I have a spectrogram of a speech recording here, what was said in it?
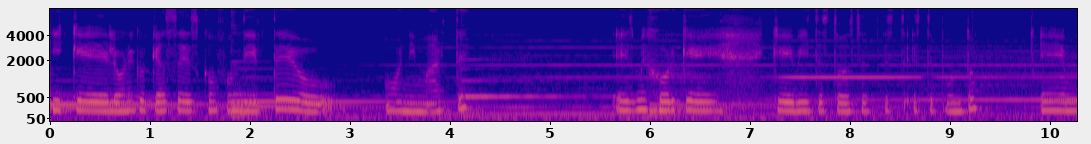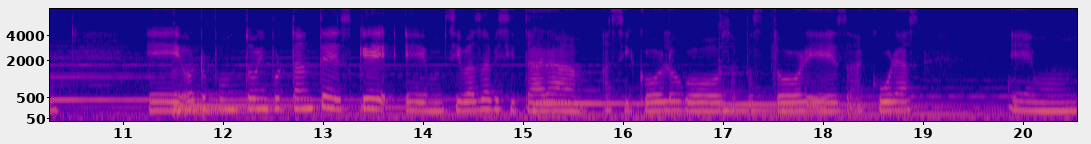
y que lo único que hace es confundirte o, animarte, es mejor que, evites todo este, este, este punto. Em, eh, otro punto importante es que em, si vas a visitar a, psicólogos, a pastores, a curas, em,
